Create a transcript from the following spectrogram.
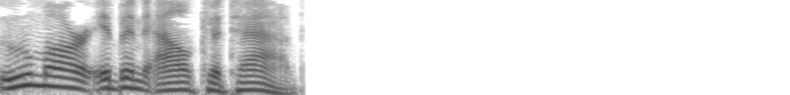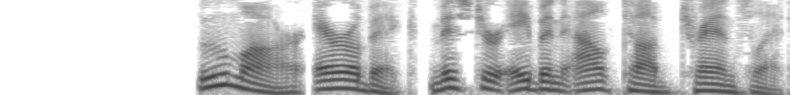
Umar ibn al-Khattab Umar Arabic, Mr. Ibn al-Khattab translate.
